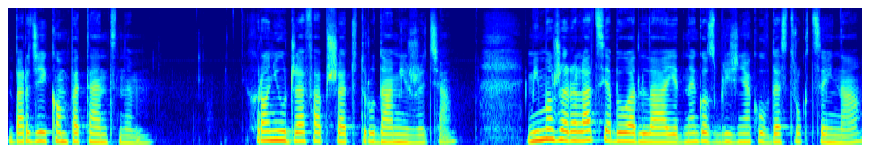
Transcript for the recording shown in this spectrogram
bardziej kompetentnym. Chronił Jeffa przed trudami życia. Mimo, że relacja była dla jednego z bliźniaków destrukcyjna,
